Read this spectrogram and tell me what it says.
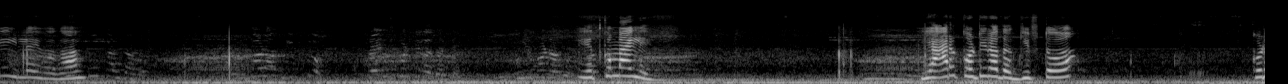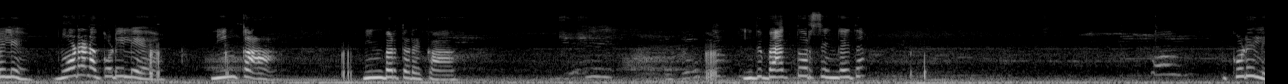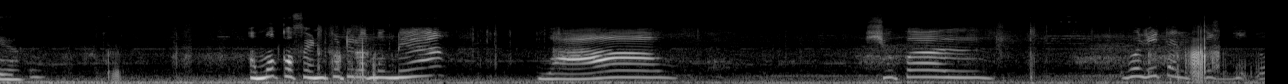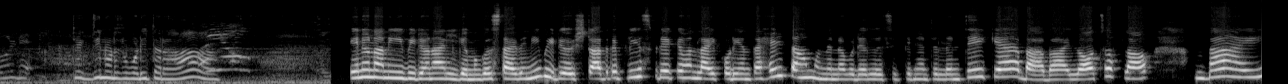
ಇಲ್ಲ ಇವಾಗ. ಎತ್ಕೊಂಬ ಇಲ್ಲಿ. ಯಾರು ಕೊಟ್ಟಿರೋದು ಗಿಫ್ಟು? ಕೊಡಿಲಿ. ನೋಡೋಣ, ಕೊಡಿಲಿ. ನಿನ್ಕ ನಿನ್ ಬರ್ತಡೆ ಕಾ? ಇದು ಬ್ಯಾಗ್ ತೋರಿಸಿ, ಹೆಂಗೈತೆ? ಕೊಡಿಲಿ. ಅಮ್ಮಕ್ಕ ಫ್ರೆಂಡ್ ಕೊಟ್ಟಿರೋದು ಮಗ್ನೆ. ವಾವ್. ಸೂಪರ್. ತೆಗ್ದಿ ನೋಡಿದ್ರೆ ಹೊಡಿತಾರಾ? ಇನ್ನು ನಾನು ಈ ವಿಡಿಯೋನ ಇಲ್ಲಿಗೆ ಮುಗಿಸ್ತಾ ಇದ್ದೀನಿ. ವಿಡಿಯೋ ಇಷ್ಟ ಆದ್ರೆ ಪ್ಲೀಸ್ ವಿಡಿಯೋಕ್ಕೆ ಒಂದು ಲೈಕ್ ಕೊಡಿ ಅಂತ ಹೇಳ್ತಾ ಮುಂದಿನ ವಿಡಿಯೋದಲ್ಲಿ ಸಿಗ್ತೀನಿ. ಅಂತ ಟೇಕ್ ಕೇರ್ ಬಾ bye lots of love bye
